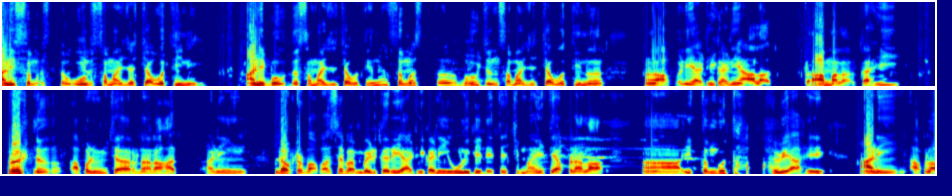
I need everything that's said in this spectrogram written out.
आणि समस्त ओंड समाजाच्या वतीने आणि बौद्ध समाजाच्या वतीनं समस्त बहुजन समाजाच्या वतीनं आपण या ठिकाणी आलात. आम्हाला काही प्रश्न आपण विचारणार आहात आणि डॉक्टर बाबासाहेब आंबेडकर या ठिकाणी येऊन गेले. त्याची माहिती आपणाला अ, ह- हवी आहे. आणि आपला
